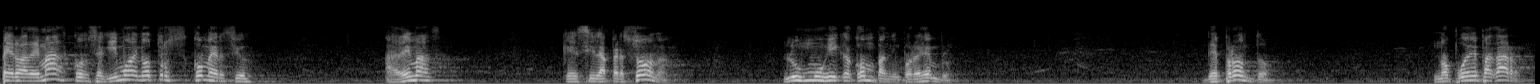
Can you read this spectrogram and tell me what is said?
Pero además conseguimos en otros comercios, además, que si la persona, Luz Mujica Company, por ejemplo, de pronto no puede pagar,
